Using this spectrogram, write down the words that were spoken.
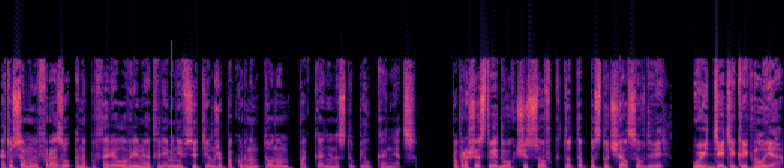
Эту самую фразу она повторяла время от времени все тем же покорным тоном, пока не наступил конец. По прошествии двух часов кто-то постучался в дверь. «Уйдите!» — крикнул я.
